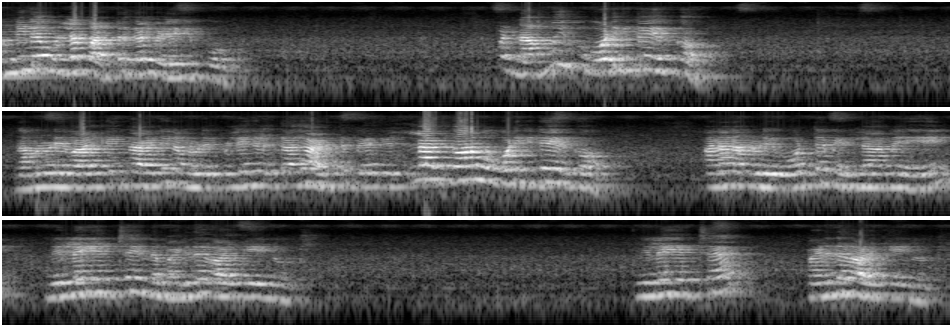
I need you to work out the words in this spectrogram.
உன்னிடம் உள்ள பற்றுகள் விலகி போகும். இப்ப நம்ம இப்ப ஓடிக்கிட்டே இருக்கோம். நம்மளுடைய வாழ்க்கையை தாண்டி நம்மளுடைய பிள்ளைகளுக்காக அடுத்த பேர் எல்லாத்துக்காக நம்ம ஓடிக்கிட்டே இருக்கோம். ஆனா நம்மளுடைய ஓட்டம் எல்லாமே நிலையற்ற இந்த மனித வாழ்க்கையை நோக்கி. நிலையற்ற மனித வாழ்க்கையை நோக்கி.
